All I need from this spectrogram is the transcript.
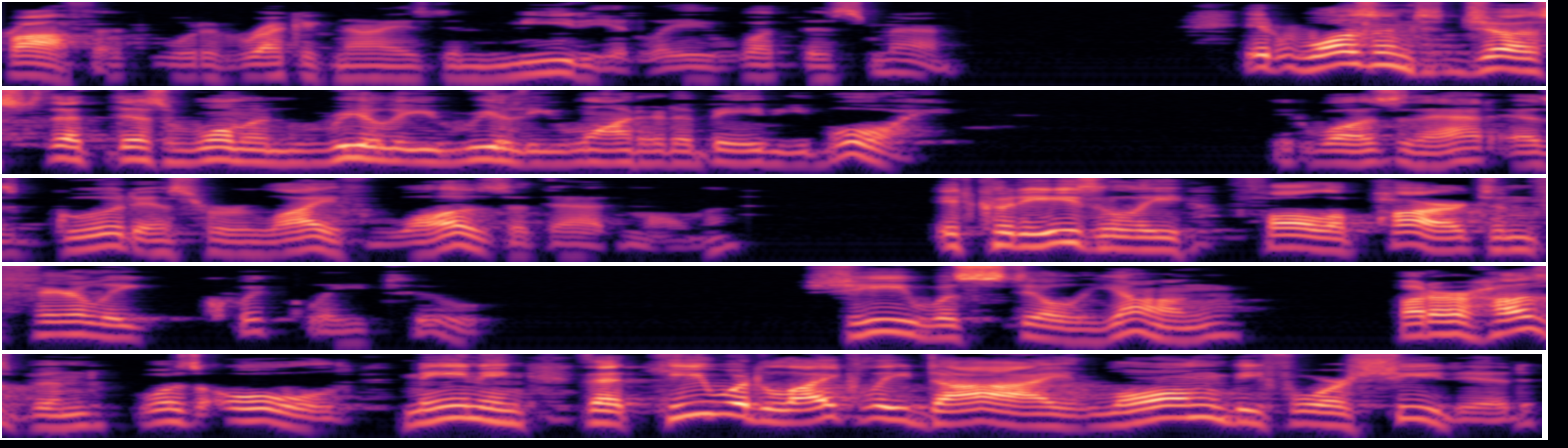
Prophet would have recognized immediately what this meant. It wasn't just that this woman really, really wanted a baby boy. It was that, as good as her life was at that moment, it could easily fall apart and fairly quickly, too. She was still young, but her husband was old, meaning that he would likely die long before she did,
